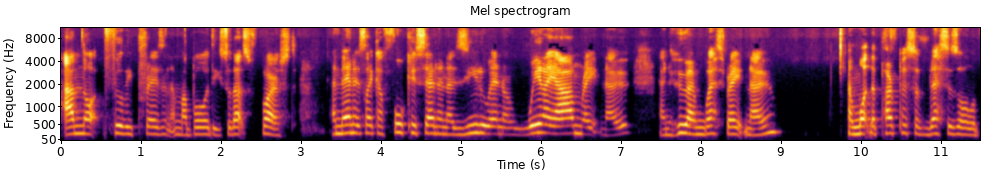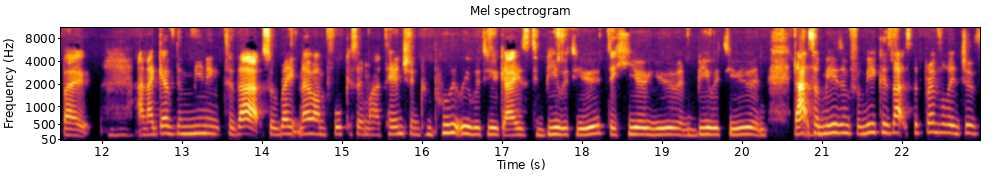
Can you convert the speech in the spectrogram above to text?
I'm not fully present in my body. So that's first. And then it's like a focus in and a zero in on where I am right now and who I'm with right now and what the purpose of this is all about. Mm-hmm. And I give the meaning to that. So right now I'm focusing my attention completely with you guys to be with you, to hear you and be with you. And that's mm-hmm. amazing for me because that's the privilege of,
